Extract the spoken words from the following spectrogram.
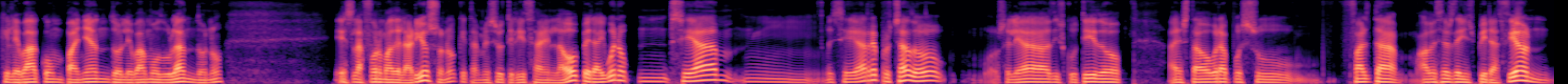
que le va acompañando, le va modulando, ¿no? Es la forma del arioso, ¿no? Que también se utiliza en la ópera. Y bueno, mm, se ha, mm, se ha reprochado o se le ha discutido a esta obra pues su falta a veces de inspiración,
